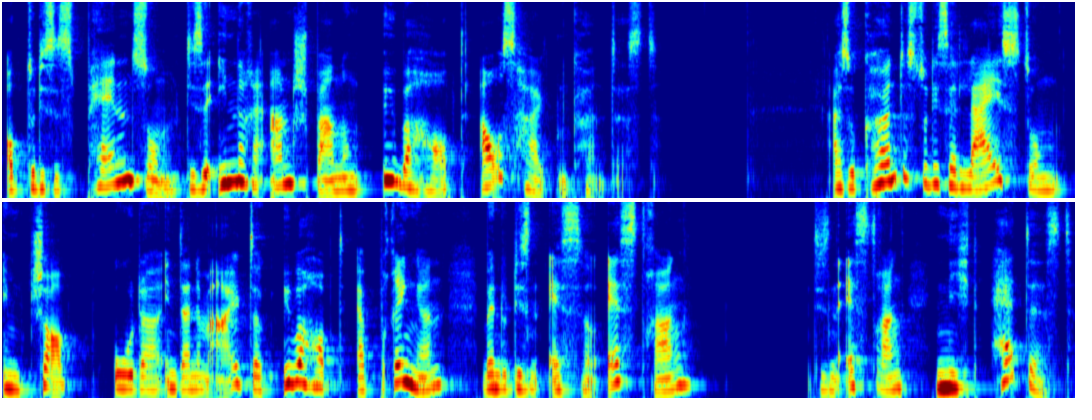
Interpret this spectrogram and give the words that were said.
ob du dieses Pensum, diese innere Anspannung überhaupt aushalten könntest. Also könntest du diese Leistung im Job oder in deinem Alltag überhaupt erbringen, wenn du diesen SOS-Drang, diesen S-Drang nicht hättest?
